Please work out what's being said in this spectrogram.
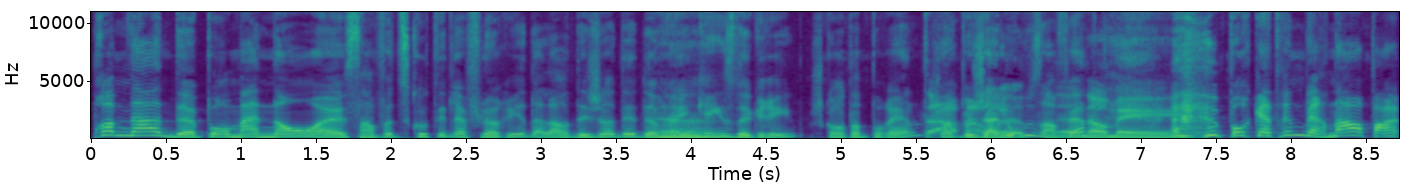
Promenade pour Manon, euh, s'en va du côté de la Floride. Alors déjà, dès demain, Ah. 15 degrés. Je suis contente pour elle. Je suis un peu jalouse, en fait. Non, mais. pour Catherine Bernard, par-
